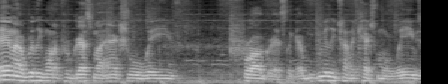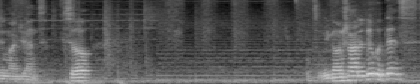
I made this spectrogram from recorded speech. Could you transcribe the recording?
And I really want to progress my actual wave progress. Like I'm really trying to catch more waves in my gents. So that's what we're gonna try to do with this.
